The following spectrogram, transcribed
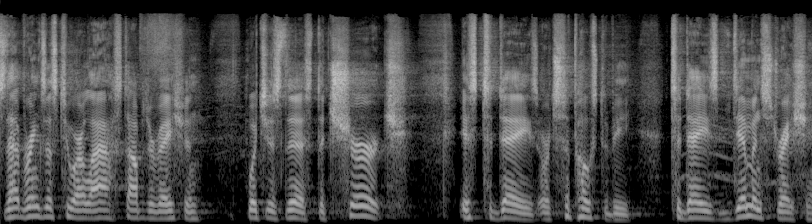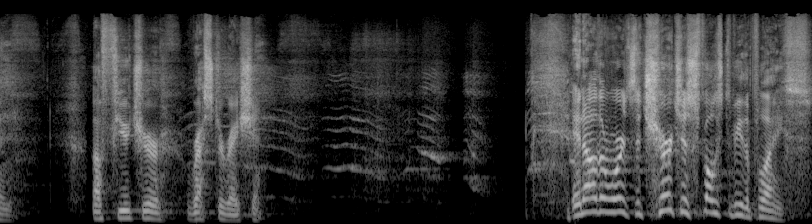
So that brings us to our last observation, which is this the church is today's, or it's supposed to be, today's demonstration of future restoration. In other words, the church is supposed to be the place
